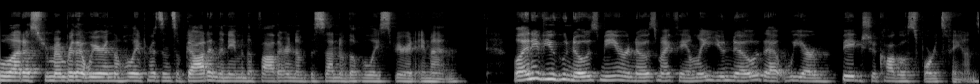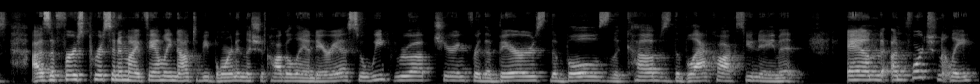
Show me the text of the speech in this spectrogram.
Let us remember that we are in the holy presence of God in the name of the Father and of the Son of the Holy Spirit. Amen. Well, any of you who knows me or knows my family, you know that we are big Chicago sports fans. I was the first person in my family not to be born in the Chicagoland area. So we grew up cheering for the Bears, the Bulls, the Cubs, the Blackhawks, you name it. And unfortunately,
